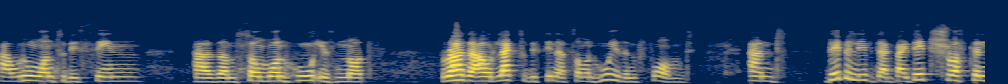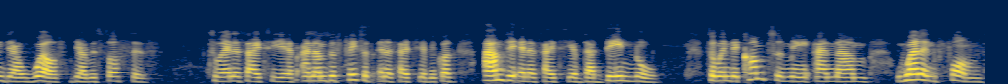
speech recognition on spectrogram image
I wouldn't want to be seen as um, someone who is not. Rather, I would like to be seen as someone who is informed. And they believe that by they trusting their wealth, their resources to NSITF, and I'm the face of NSITF because I'm the NSITF that they know. So when they come to me and I'm well informed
